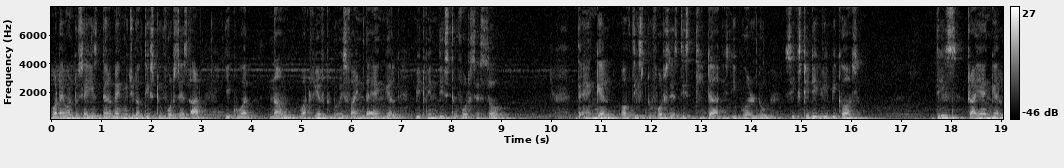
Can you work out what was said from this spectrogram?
what I want to say is the magnitude of these two forces are equal now what we have to do is find the angle between these two forces. So the angle of these two forces this theta is equal to 60 degree because this triangle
